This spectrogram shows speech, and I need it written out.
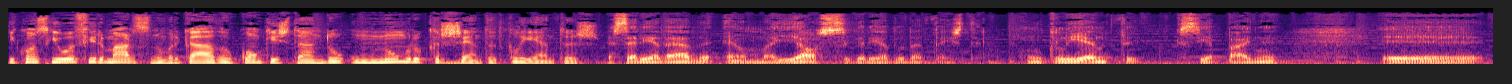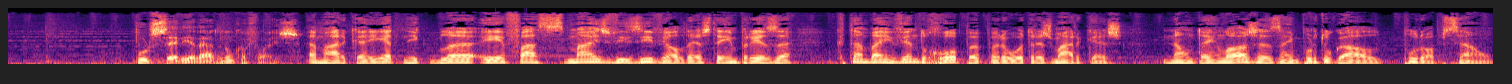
e conseguiu afirmar-se no mercado, conquistando um número crescente de clientes. A seriedade é o maior segredo da Têxtil um cliente que se apanha, eh, por seriedade, nunca foge. A marca Ethnic Bleu é a face mais visível desta empresa, que também vende roupa para outras marcas. Não tem lojas em Portugal, por opção.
